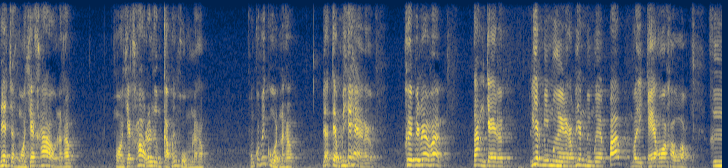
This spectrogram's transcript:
แม่จะห่อแค่ข้าวนะครับห่อแค่ข้าวแล้วลืมกลับให้ผมนะครับ ผมก็ไม่โกรธนะครับ แล้วแต่แม่นะครับ เคยเป็นไหมแบบว่าตั้งใจแล้ว เลียนมีเมื่อยนะครับเลียนมีเมื่อยปั๊บมาแกะห่อเขาออก คือ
